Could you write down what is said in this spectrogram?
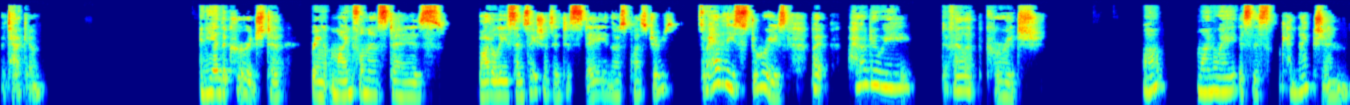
attack him. And he had the courage to bring mindfulness to his bodily sensations and to stay in those postures. So we have these stories, but how do we develop courage? Well, one way is this connection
